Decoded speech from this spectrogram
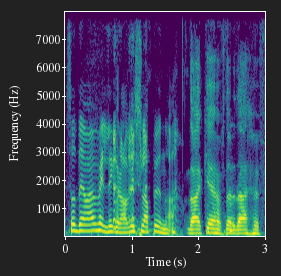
Så det var jeg veldig glad vi slapp unna. Det er ikke Høfner, det er Høf,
